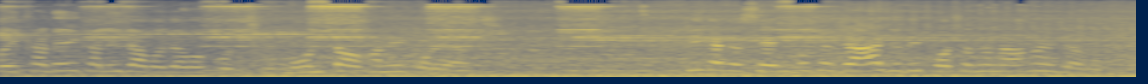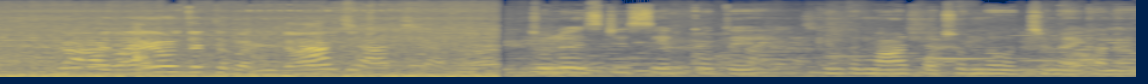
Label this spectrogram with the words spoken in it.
ওইখানেই খালি যাব যাব করছে। মনটা ওখানেই পড়ে আছে। ঠিক আছে যাই যদি পছন্দ না হয় যাব। আচ্ছা আচ্ছা। চলে এসেছি সেলকোতে কিন্তু মার পছন্দ হচ্ছে না এখানেও।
